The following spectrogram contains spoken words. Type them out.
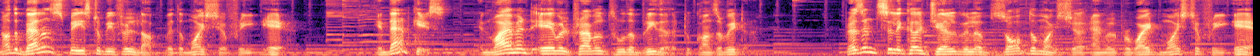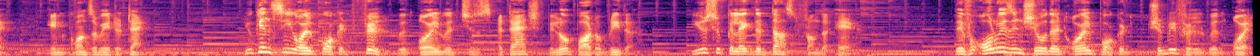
Now the balance space to be filled up with the moisture-free air. In that case, environment air will travel through the breather to conservator. Present silica gel will absorb the moisture and will provide moisture-free air in conservator tank. You can see oil pocket filled with oil which is attached below part of breather, used to collect the dust from the air. Therefore, always ensure that oil pocket should be filled with oil.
